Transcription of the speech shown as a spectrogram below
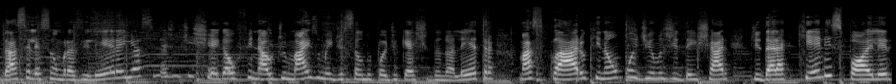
da seleção brasileira e assim a gente chega ao final de mais uma edição do podcast Dando a Letra, mas claro que não podíamos de deixar de dar aquele spoiler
